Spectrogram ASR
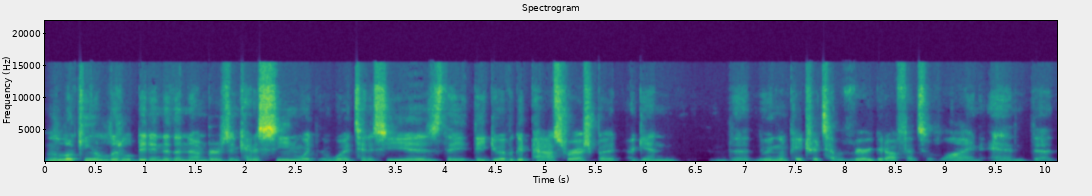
looking a little bit into the numbers and kind of seeing what what Tennessee is. They they do have a good pass rush, but again, the New England Patriots have a very good offensive line, and the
